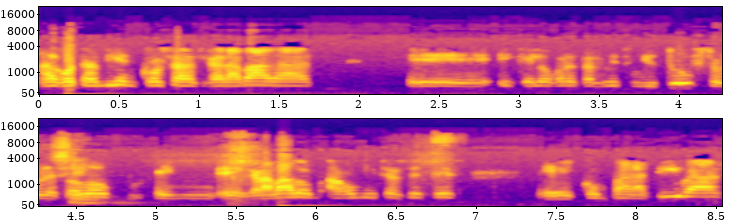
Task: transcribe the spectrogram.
hago también cosas grabadas eh, y que luego retransmito en YouTube sobre todo en, grabado hago muchas veces eh, comparativas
